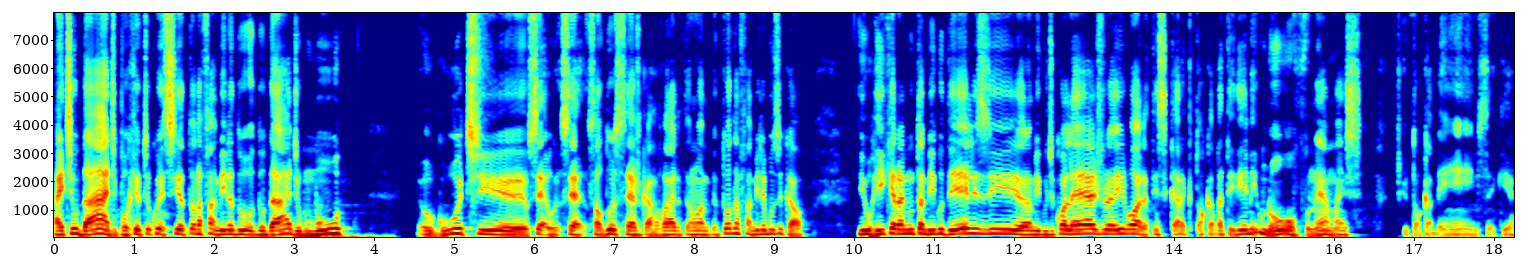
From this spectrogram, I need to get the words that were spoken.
Aí tinha o Dade, porque eu conhecia toda a família do, do Dade, o Mu, o Gucci, o, Sé- o o saudoso Sérgio Carvalho, toda a família musical. E o Rick era muito amigo deles e era amigo de colégio. Aí, olha, tem esse cara que toca bateria, é meio novo, né? Mas acho que toca bem, não sei o quê.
